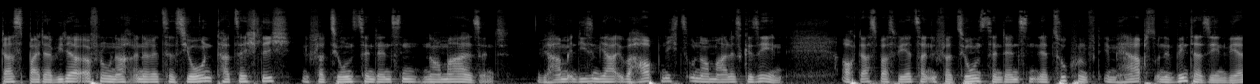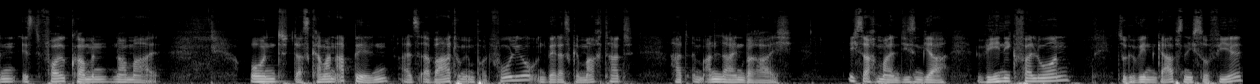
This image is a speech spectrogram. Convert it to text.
dass bei der Wiedereröffnung nach einer Rezession tatsächlich Inflationstendenzen normal sind. Wir haben in diesem Jahr überhaupt nichts Unnormales gesehen. Auch das, was wir jetzt an Inflationstendenzen in der Zukunft im Herbst und im Winter sehen werden, ist vollkommen normal. Und das kann man abbilden als Erwartung im Portfolio. Und wer das gemacht hat, hat im Anleihenbereich, ich sag mal in diesem Jahr, wenig verloren. Zu gewinnen gab es nicht so viel.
